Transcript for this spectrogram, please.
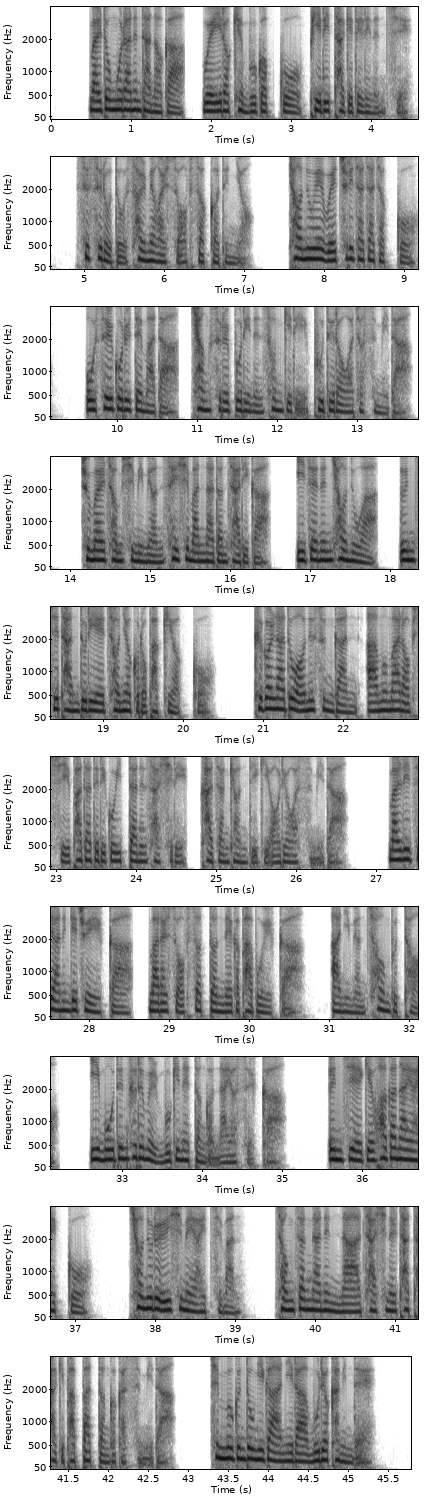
말동무라는 단어가 왜 이렇게 무겁고 비릿하게 들리는지 스스로도 설명할 수 없었거든요. 현우의 외출이 잦아졌고 옷을 고를 때마다 향수를 뿌리는 손길이 부드러워졌습니다. 주말 점심이면 셋이 만나던 자리가 이제는 현우와 은지 단둘이의 저녁으로 바뀌었고 그걸 나도 어느 순간 아무 말 없이 받아들이고 있다는 사실이 가장 견디기 어려웠습니다. 말리지 않은 게 죄일까? 말할 수 없었던 내가 바보일까? 아니면 처음부터 이 모든 흐름을 묵인했던 건 나였을까? 은지에게 화가 나야 했고 현우를 의심해야 했지만 정작 나는 나 자신을 탓하기 바빴던 것 같습니다. 침묵은 동의가 아니라 무력함인데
